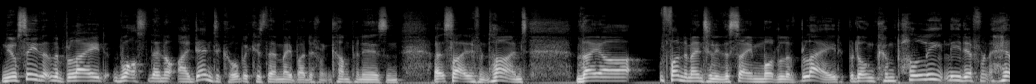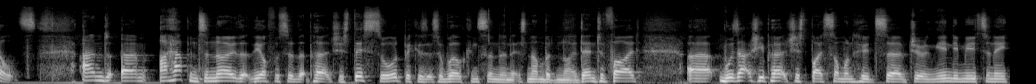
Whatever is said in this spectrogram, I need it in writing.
And you'll see that the blade, whilst they're not identical because they're made by different companies and at slightly different times, they are fundamentally the same model of blade, but on completely different hilts. And um, I happen to know that the officer that purchased this sword, because it's a Wilkinson and it's numbered and identified, uh, was actually purchased by someone who'd served during the Indian Mutiny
